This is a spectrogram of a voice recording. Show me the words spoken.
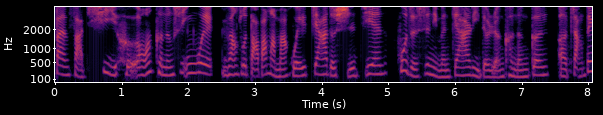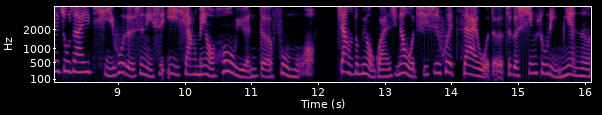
办法契合哦。可能是因为，比方说爸爸妈妈回家的时间，或者是你们家里的人可能跟呃长辈住在一起，或者是你是异乡没有后援的父母。这样子都没有关系。那我其实会在我的这个新书里面呢，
